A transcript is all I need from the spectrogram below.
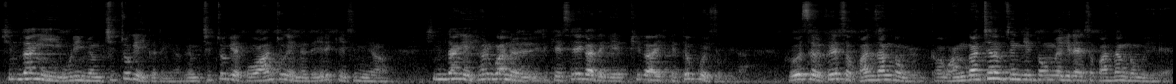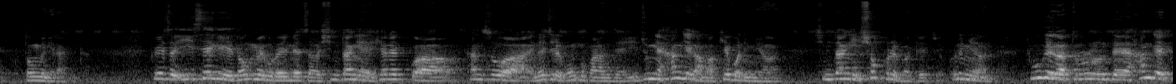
심장이 우리 명치 쪽에 있거든요. 명치 쪽에 그 안쪽에 있는데 이렇게 있으면 심장의 혈관을 이렇게 세 가닥의 피가 이렇게 덮고 있습니다. 그것을 그래서 관상동맥, 그 왕관처럼 생긴 동맥이라 해서 관상동맥이래, 동맥이랍니다. 그래서 이 세 개의 동맥으로 인해서 심장에 혈액과 산소와 에너지를 공급하는데 이 중에 한 개가 막혀버리면 심장이 쇼크를 받겠죠. 그러면 두 개가 들어오는데 한 개,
